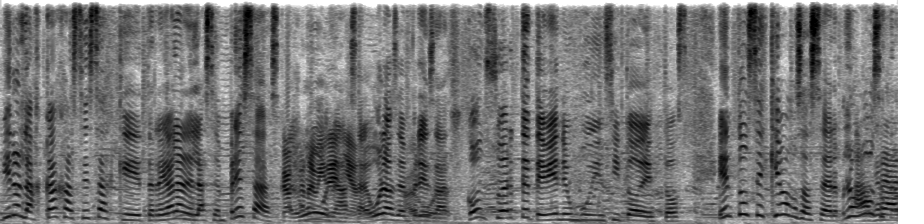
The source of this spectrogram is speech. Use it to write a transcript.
¿Vieron las cajas esas que te regalan en las empresas? Caja algunas, navideña. algunas empresas. Algunas. Con suerte te viene un budincito de estos. Entonces, ¿qué vamos a hacer? Los vamos a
